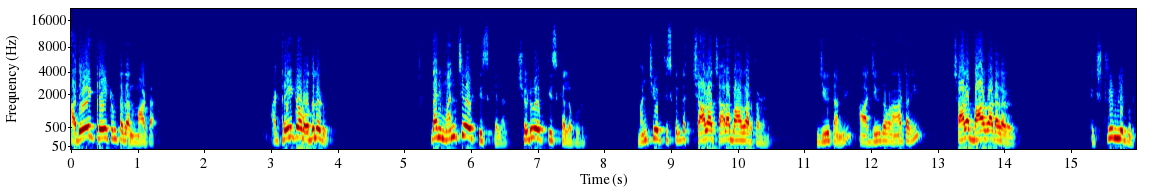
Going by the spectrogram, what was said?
అదే ట్రేట్ ఉంటుంది అనమాట ఆ ట్రేట్ వాడు వదలడు. దాన్ని మంచి వైపు తీసుకెళ్ళాలి. చెడు వైపు తీసుకెళ్ళకూడదు. మంచి వైపు తీసుకెళ్తే చాలా చాలా బాగా ఆడతాడు. జీవితాన్ని ఆ జీవితం ఆటని చాలా బాగా ఆడగలడు. ఎక్స్ట్రీమ్లీ గుడ్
